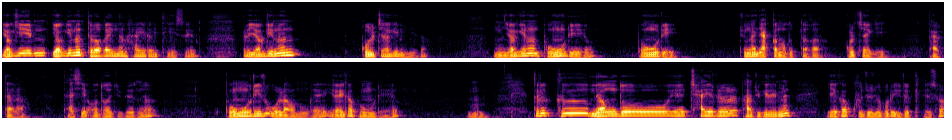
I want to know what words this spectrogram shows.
여기는 여기는 들어가 있는 하이라이트가 있어요. 그러니까 여기는 골짜기입니다. 음, 여기는 봉우리예요. 봉우리 중간 약간 어둡다가 골짜기 밝다가 다시 어두워지면서 봉우리로 올라오는 거예요. 여기가 봉우리예요. 음. 그, 그 명도의 차이를 봐주게 되면 얘가 구조적으로 이렇게 돼서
